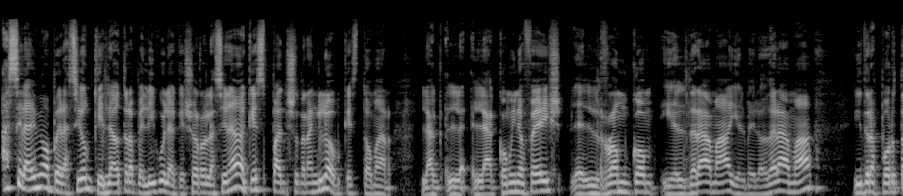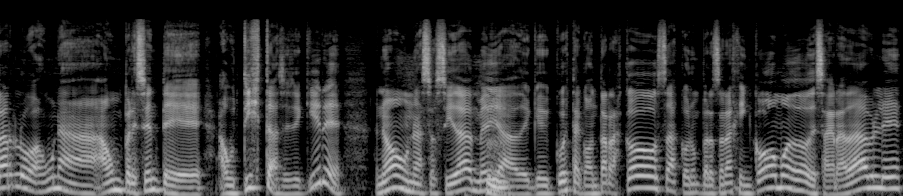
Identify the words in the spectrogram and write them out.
hace la misma operación que es la otra película que yo relacionaba, que es Punch Drunk Love, que es tomar la, la, la coming of age, el rom-com y el drama y el melodrama y transportarlo a una a un presente autista, si se quiere, ¿no? Una sociedad media de que cuesta contar las cosas, con un personaje incómodo, desagradable,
